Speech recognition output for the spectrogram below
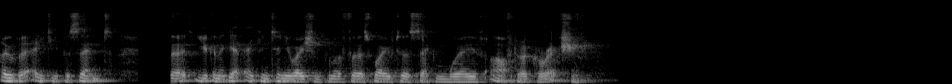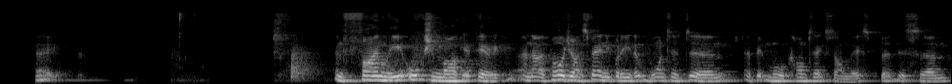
over 80% that you're going to get a continuation from a first wave to a second wave after a correction. Okay. And finally, auction market theory. And I apologize for anybody that wanted um, a bit more context on this, but this um,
